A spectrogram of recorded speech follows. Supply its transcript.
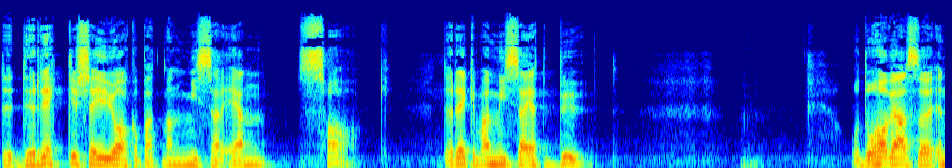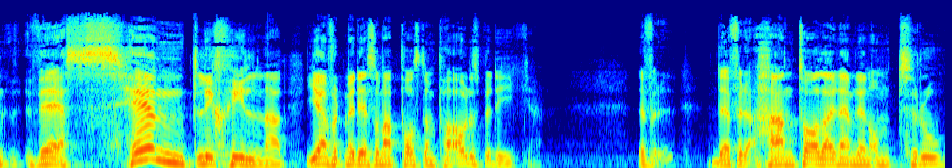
Det, det räcker, säger Jakob, att man missar en sak. Det räcker att man missar ett bud. Och då har vi alltså en väsentlig skillnad jämfört med det som aposteln Paulus predikar. Därför, därför han talar nämligen om tro.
